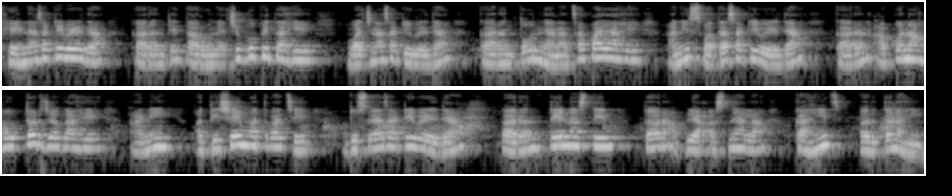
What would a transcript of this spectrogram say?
खेळण्यासाठी वेळ द्या कारण ते तारुण्याचे गुपित आहे. वाचनासाठी वेळ द्या कारण तो ज्ञानाचा पाय आहे. आणि स्वतःसाठी वेळ द्या कारण आपण आहोत तर जग आहे. आणि अतिशय महत्त्वाचे दुसऱ्यासाठी वेळ द्या कारण ते नसतील तर आपल्या असण्याला काहीच अर्थ नाही.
